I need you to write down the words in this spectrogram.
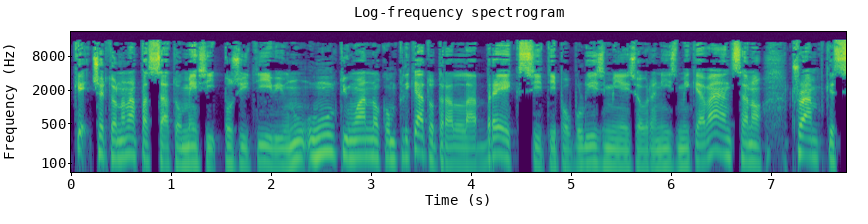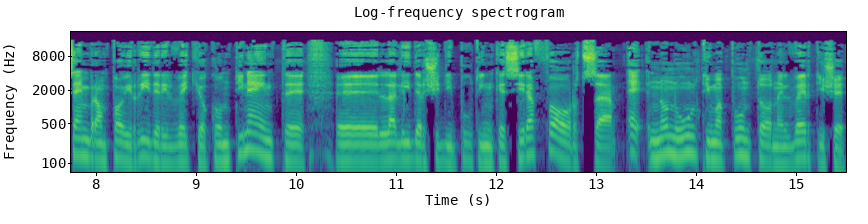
che certo non ha passato mesi positivi, un, un ultimo anno complicato tra la Brexit, i populismi e i sovranismi che avanzano, Trump che sembra un po' irridere il vecchio continente, eh, la leadership di Putin che si rafforza e non ultimo appunto nel vertice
